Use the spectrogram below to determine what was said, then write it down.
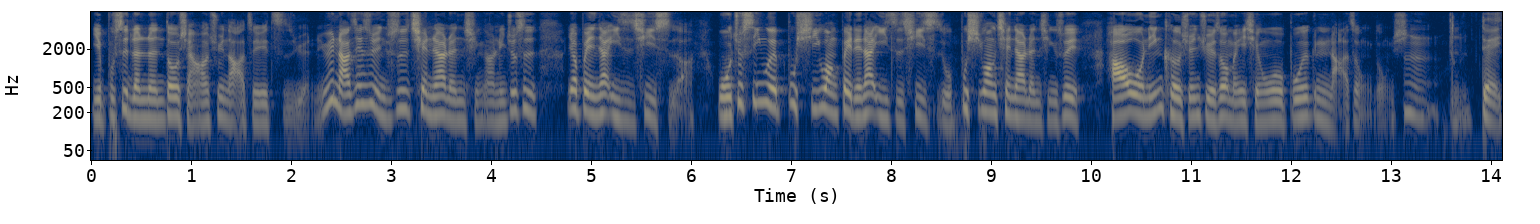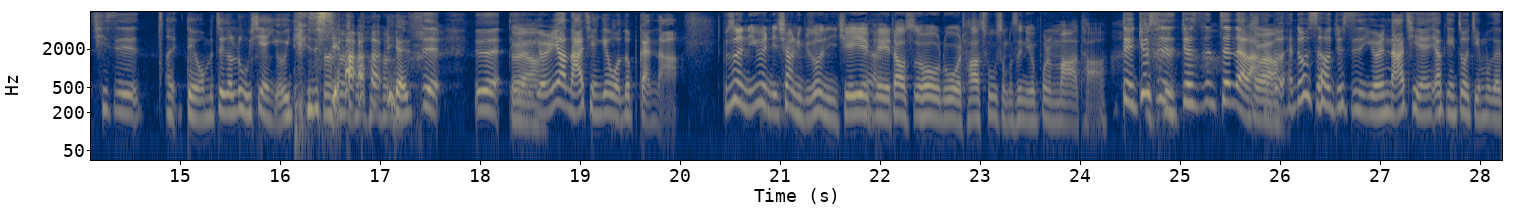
也不是人人都想要去拿这些资源，因为拿这些资源就是欠人家人情啊，你就是要被人家颐指气死啊。我就是因为不希望被人家颐指气死，我不希望欠人家人情，所以好，我宁可选举的时候没钱，我不会跟你拿这种东西。嗯嗯，对，其实，哎、呃，对我们这个路线有一点像，也是，对不对？对啊，有人要拿钱给我都不敢拿。不是你，因为你像你，比如说你接业配，到时候如果他出什么事，你又不能骂他。对，就是 就是真的啦。很多很多时候就是有人拿钱要给你做节目，呃，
